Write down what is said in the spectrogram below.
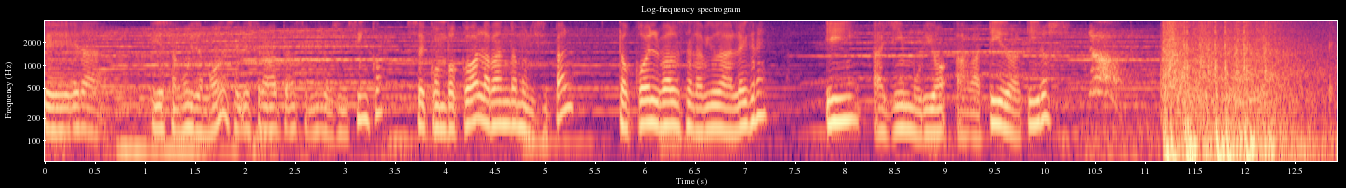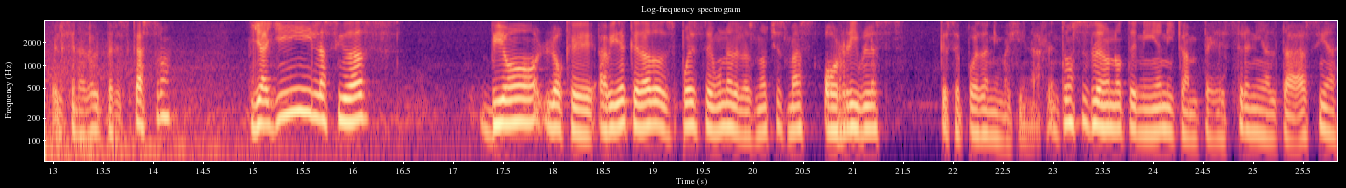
que era pieza muy de moda, se había estrenado apenas en 1905. Se convocó a la banda municipal, tocó el vals de la viuda alegre y allí murió abatido a tiros el general Pérez Castro. Y allí la ciudad vio lo que había quedado después de una de las noches más horribles que se puedan imaginar. Entonces León no tenía ni campestre, ni altacia,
